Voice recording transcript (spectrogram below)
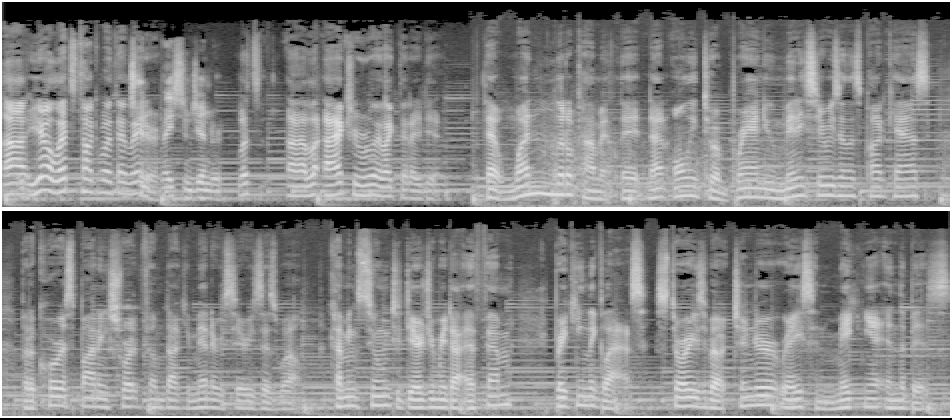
Uh, yo, let's talk about that later. race and gender. Let's. Uh, I actually really like that idea. That one little comment led not only to a brand new miniseries on this podcast, but a corresponding short film documentary series as well. Coming soon to DareDreamer.fm, Breaking the Glass Stories about gender, race, and making it in the biz.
